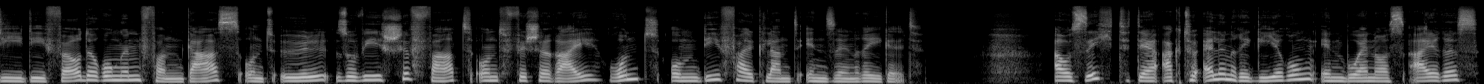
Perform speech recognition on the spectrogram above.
die die Förderungen von Gas und Öl sowie Schifffahrt und Fischerei rund um die Falklandinseln regelt. Aus Sicht der aktuellen Regierung in Buenos Aires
